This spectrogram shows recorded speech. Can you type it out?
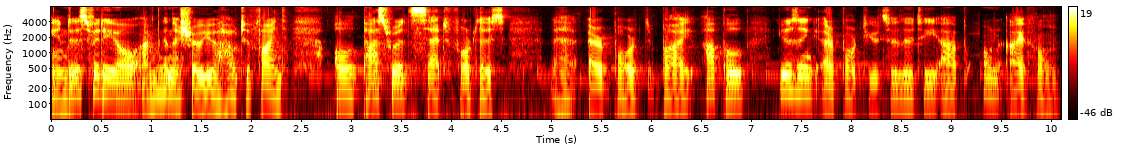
In this video I'm gonna show you how to find all passwords set for this uh, airport by Apple using airport utility app on iPhone.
